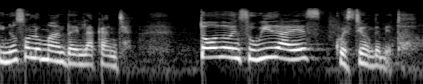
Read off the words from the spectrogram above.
y no solo manda en la cancha. Todo en su vida es cuestión de método.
